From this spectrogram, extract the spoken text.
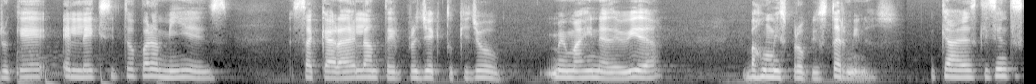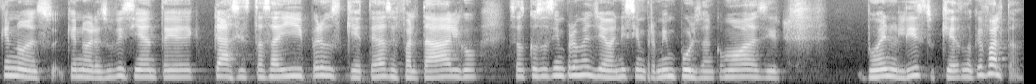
Creo que el éxito para mí es sacar adelante el proyecto que yo me imaginé de vida bajo mis propios términos. Cada vez que sientes que no, es, que no eres suficiente, casi estás ahí, pero es que te hace falta algo, esas cosas siempre me llevan y siempre me impulsan como a decir, bueno, listo, ¿qué es lo que falta?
